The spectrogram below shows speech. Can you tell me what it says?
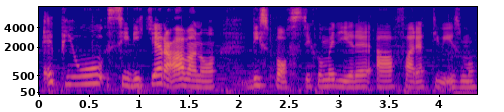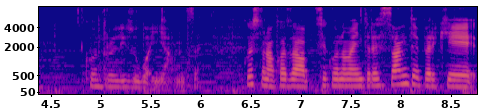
E più si dichiaravano disposti, come dire, a fare attivismo contro le disuguaglianze. Questa è una cosa secondo me interessante perché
